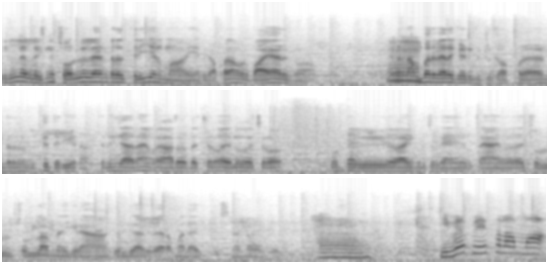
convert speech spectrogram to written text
இல்ல இல்ல இன்னும் சொல்லலன்றது தெரியணுமா எனக்கு அப்பதான் ஒரு பயம் இருக்கும். இவன் நம்பர் வேற கேட்டுக்கிட்டு இருக்கா அப்பன்றது விட்டு தெரியணும். தெரிஞ்சாதான் இவன் அறுபது லட்ச ரூபா எழுபது லட்ச ரூபா போட்டு வாங்கி கொடுத்துருக்கேன் சொல்றேன். ஏதாவது சொல் சொல்லாம நினைக்கிறேன். சொல்லி அது வேற மாதிரி ஆகி போச்சுன்னா என்ன? ம். இவ பேசலாமா?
